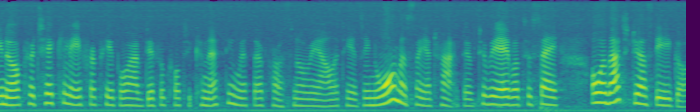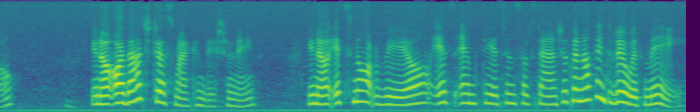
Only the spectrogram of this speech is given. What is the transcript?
you know, particularly for people who have difficulty connecting with their personal reality. It's enormously attractive to be able to say, oh, well, that's just ego, you know, or that's just my conditioning. You know, it's not real, it's empty, it's insubstantial, it's got nothing to do with me.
